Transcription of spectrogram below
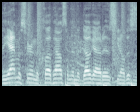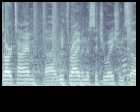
the atmosphere in the clubhouse and in the dugout is, you know, this is our time. Uh, we thrive in this situation, so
